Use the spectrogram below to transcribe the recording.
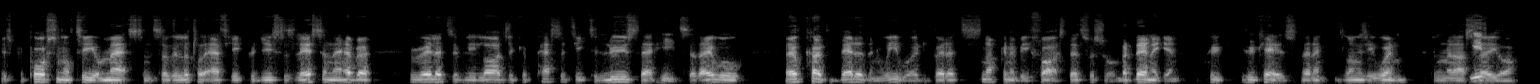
is proportional to your mass, and so the little athlete produces less, and they have a relatively larger capacity to lose that heat. So they will they'll cope better than we would, but it's not going to be fast, that's for sure. But then again, who who cares? They don't, as long as you win, doesn't matter how slow you are.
